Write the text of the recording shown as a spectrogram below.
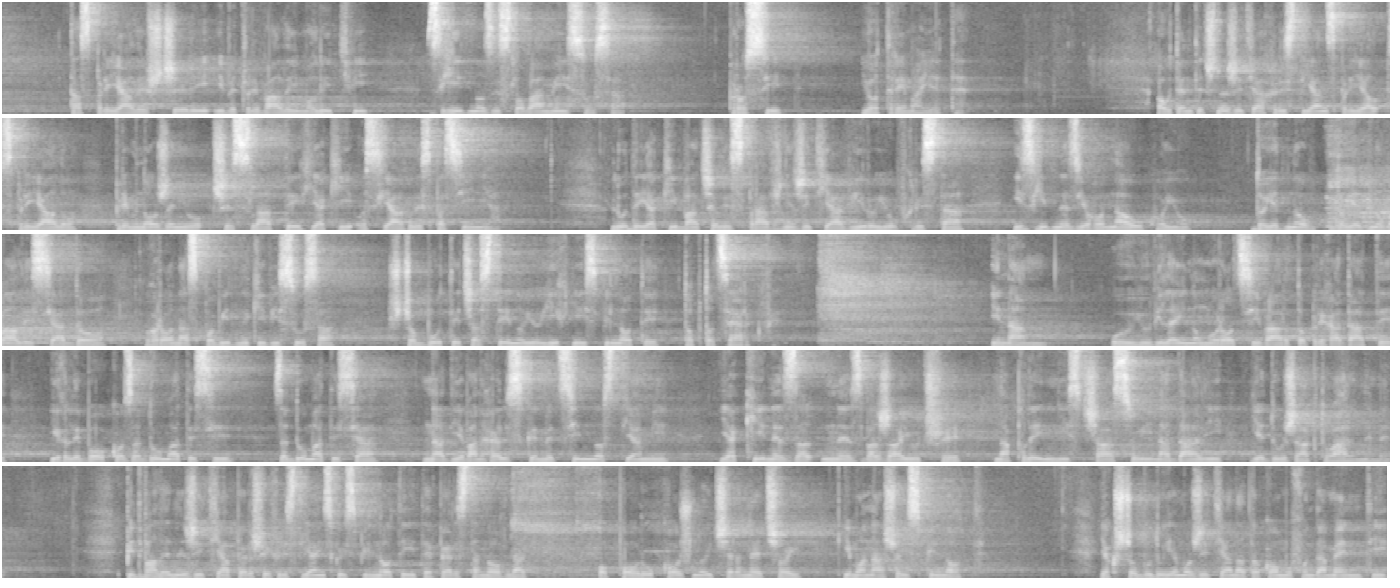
та сприяли щирій і витривалій молитві згідно зі словами Ісуса. Просіть і отримаєте. Аутентичне життя християн сприяло примноженню числа тих, які осягли спасіння. Люди, які бачили справжнє життя вірою в Христа і згідне з Його наукою, доєднувалися до грона сповідників Ісуса, щоб бути частиною їхньої спільноти, тобто церкви. І нам у ювілейному році варто пригадати і глибоко задуматися, задуматися над євангельськими цінностями, які, незважаючи на плинність часу і надалі, є дуже актуальними. Підвалини життя першої християнської спільноти і тепер становлять опору кожної чернечої і монашої спільноти. Якщо будуємо життя на такому фундаменті,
